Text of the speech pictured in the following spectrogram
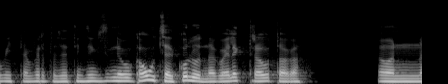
huvitav võrdlus, et nagu kaudsed kulud nagu elektriautoga on,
